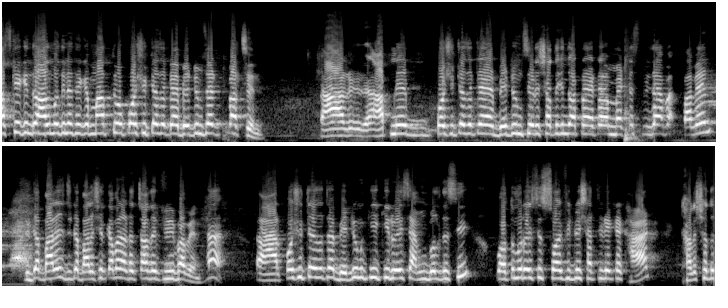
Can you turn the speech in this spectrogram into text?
আজকে কিন্তু আলমদিনা থেকে মাত্র পঁয়ষট্টি হাজার টাকা বেডরুম সেট পাচ্ছেন। আর আপনি পঁয়ষট্টি হাজার টাকা বেডরুম সেটের সাথে কিন্তু আপনার একটা ম্যাট্রেস পিজা পাবেন, দুইটা বালিশ, দুইটা বালিশের কাবার একটা চাঁদের ফ্রি পাবেন হ্যাঁ? আর পঁয়ষট্টি হাজার টাকা বেডরুম কি কি রয়েছে আমি বলতেছি। প্রথমে রয়েছে ছয় ফিট সাত ফিট একটা খাট, খাটের সাথে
